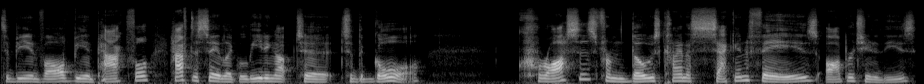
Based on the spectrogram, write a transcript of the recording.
to be involved, be impactful. Have to say, like leading up to to the goal, crosses from those kind of second phase opportunities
